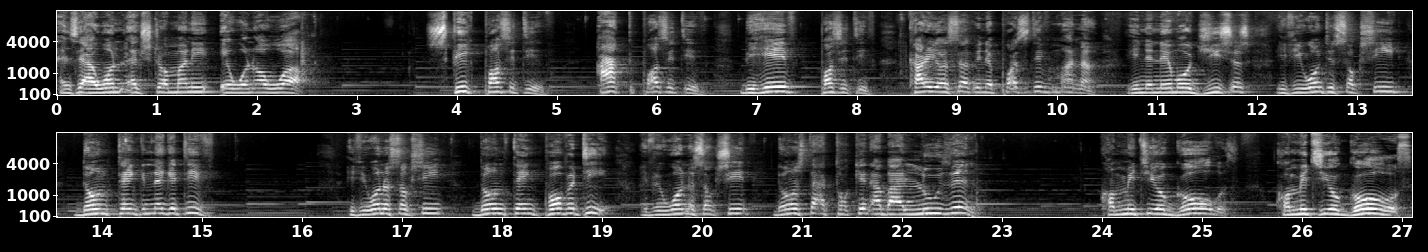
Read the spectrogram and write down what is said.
and say, I want extra money, it will not work. Speak positive act positive, behave positive, carry yourself in a positive manner. In the name of Jesus, if you want to succeed, don't think negative. If you want to succeed, don't think poverty. If you want to succeed, don't start talking about losing. Commit to your goals. Commit to your goals.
